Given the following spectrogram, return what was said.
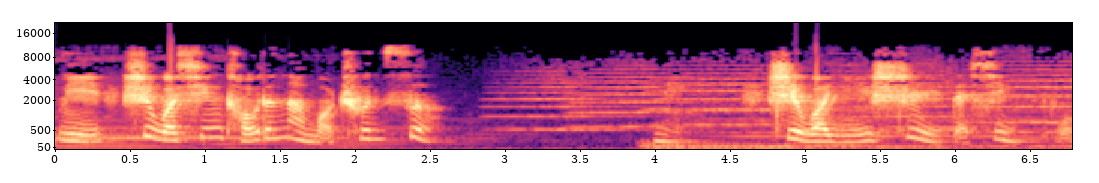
你是我心头的那抹春色，你是我一世的幸福。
